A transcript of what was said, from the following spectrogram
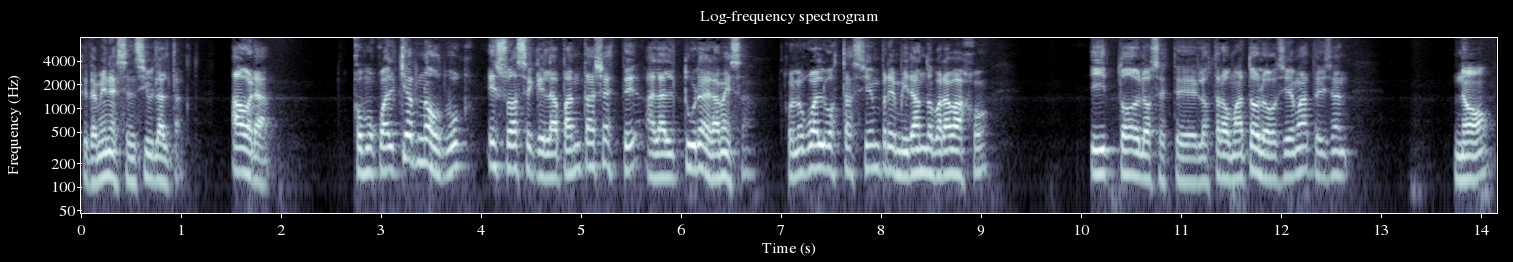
que también es sensible al tacto. Ahora, como cualquier notebook, eso hace que la pantalla esté a la altura de la mesa. Con lo cual vos estás siempre mirando para abajo y todos los, este, los traumatólogos y demás te dicen, no,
